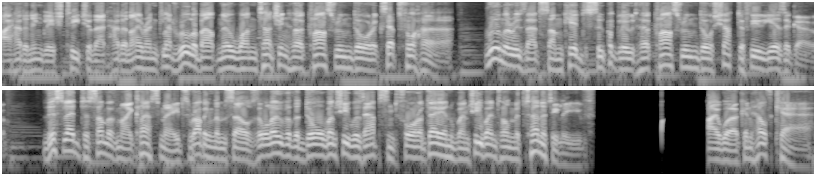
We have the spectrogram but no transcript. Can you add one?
I had an English teacher that had an ironclad rule about no one touching her classroom door except for her. Rumor is that some kids superglued her classroom door shut a few years ago. This led to some of my classmates rubbing themselves all over the door when she was absent for a day and when she went on maternity leave. I work in healthcare.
